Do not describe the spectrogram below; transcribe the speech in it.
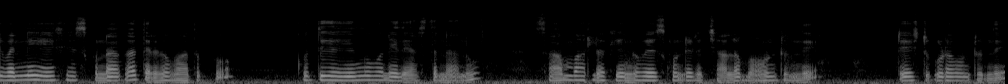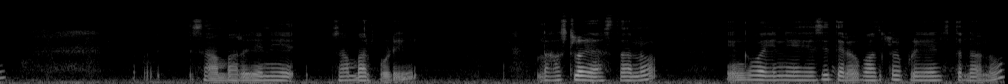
ఇవన్నీ వేసేసుకున్నాక తిరగబాతుకు కొద్దిగా ఎంగు అనేది వేస్తున్నాను. సాంబార్లోకి ఎంగు వేసుకుంటే చాలా బాగుంటుంది టేస్ట్ కూడా ఉంటుంది. సాంబారు ఎన్ని సాంబార్ పొడి లాస్ట్లో వేస్తాను. ఇంగువ అవన్నీ వేసేసి తిరగబాతులో ఇప్పుడు వేయించుతున్నాను.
